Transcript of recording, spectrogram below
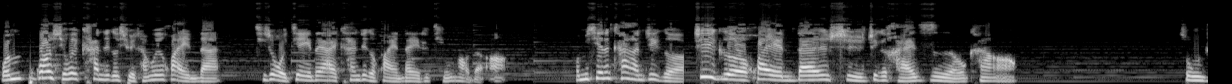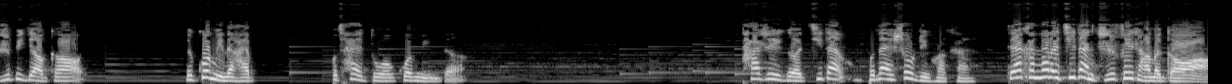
我们不光学会看这个血常规化验单，其实我建议大家也看这个化验单也是挺好的啊。我们先来看看这个这个化验单是这个孩子，我看啊，总值比较高，那过敏的还不太多，过敏的，他这个鸡蛋不耐受这块看。大家看他的鸡蛋值非常的高啊，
